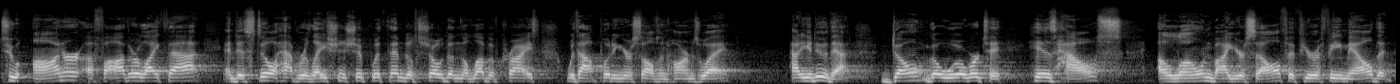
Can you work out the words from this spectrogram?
to honor a father like that and to still have relationship with them to show them the love of Christ without putting yourselves in harm's way? How do you do that? Don't go over to his house alone by yourself if you're a female that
